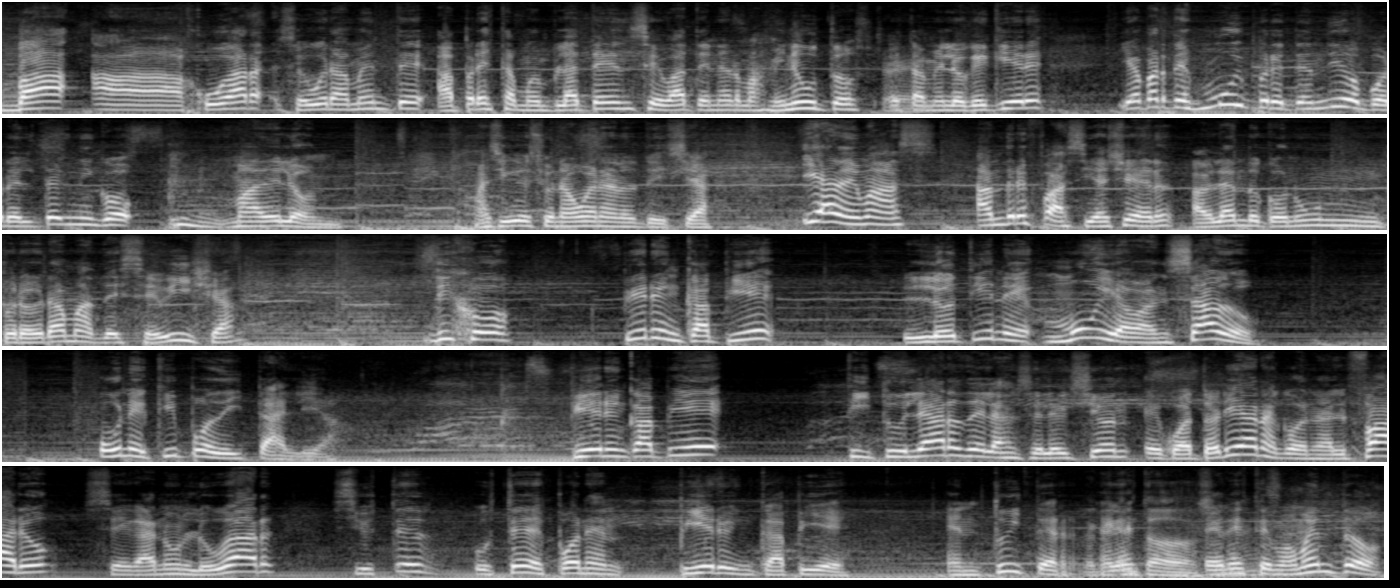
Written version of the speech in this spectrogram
va a jugar seguramente a préstamo en Platense, va a tener más minutos, es también lo que quiere, y aparte es muy pretendido por el técnico Madelón, así que es una buena noticia. Y además, Andrés Fassi ayer, hablando con un programa de Sevilla, dijo, Piero Hincapié lo tiene muy avanzado un equipo de Italia. Piero Hincapié, titular de la selección ecuatoriana con Alfaro, se ganó un lugar. Si usted, ustedes ponen Piero Hincapié en Twitter en, quieren est- todos, en ¿eh? este momento,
